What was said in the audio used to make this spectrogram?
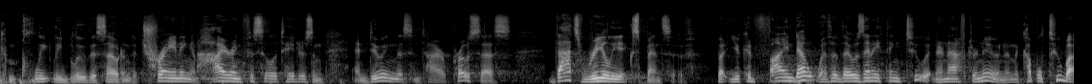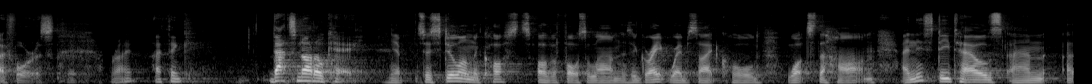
completely blew this out into training and hiring facilitators and, and doing this entire process, that's really expensive. But you could find out whether there was anything to it in an afternoon and a couple two-by-fours, yep. right? I think that's not okay. Yep. So still on the costs of a false alarm, there's a great website called What's the Harm? And this details um, a,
